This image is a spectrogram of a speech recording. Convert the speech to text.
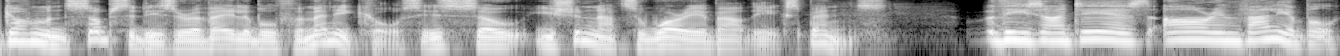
Government subsidies are available for many courses, so you shouldn't have to worry about the expense. These ideas are invaluable.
